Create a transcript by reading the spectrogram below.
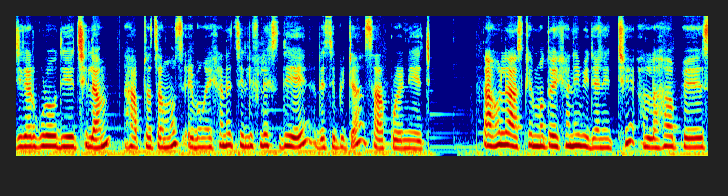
জিরার গুঁড়োও দিয়েছিলাম, হাফ চা চামচ এবং এখানে চিলি ফ্লেক্স দিয়ে রেসিপিটা সার্ভ করে নিয়েছি। তাহলে আজকের মতো এখানেই বিদায় নিচ্ছি। আল্লাহ হাফেজ।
